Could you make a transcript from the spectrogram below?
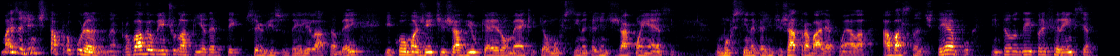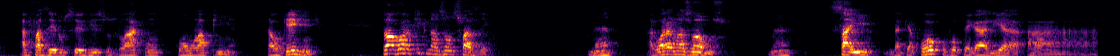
mas a gente está procurando, né? Provavelmente o Lapinha deve ter serviços dele lá também, e como a gente já viu que a Aeromec, que é uma oficina que a gente já conhece, uma oficina que a gente já trabalha com ela há bastante tempo, então eu dei preferência a fazer os serviços lá com, com o Lapinha. Tá ok, gente? Então agora o que, que nós vamos fazer? Né? Agora nós vamos, né? Sair daqui a pouco, vou pegar ali a, a,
